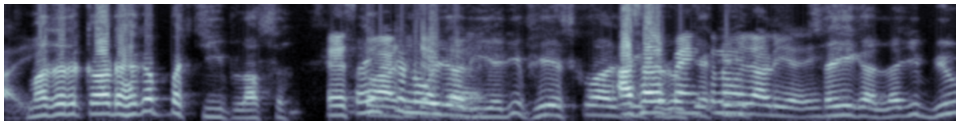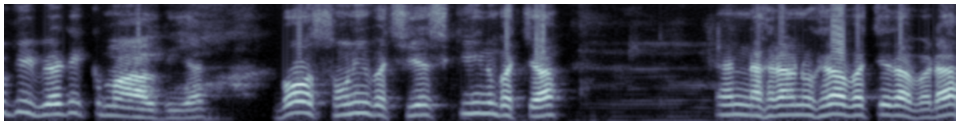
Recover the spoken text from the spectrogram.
ਆ ਜੀ। ਮਦਰ ਕਾਰਡ ਹੈਗਾ 25 ਪਲੱਸ ਪਿੰਕ ਨੋਜ਼ ਵਾਲੀ ਹੈ ਜੀ ਫੇਸ ਕੁਆਲਿਟੀ ਅਸਲ ਪਿੰਕ ਨੋਜ਼ ਵਾਲੀ ਆ ਜੀ। ਸਹੀ ਗੱਲ ਹੈ ਜੀ ਬਿਊਟੀ ਬਿਊਟੀ ਕਮਾਲ ਦੀ ਹੈ। ਬਹੁਤ ਸੋਹਣੀ ਬੱਚੀ ਹੈ ਸਕੀਨ ਬੱਚਾ। ਇਹ ਨਖਰਾ ਨੁਖਰਾ ਬੱਚੇ ਦਾ ਬੜਾ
